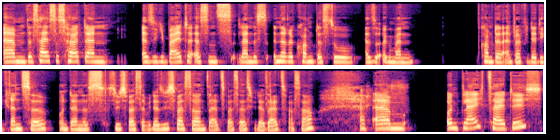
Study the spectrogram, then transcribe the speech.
Ähm, das heißt, es hört dann, also je weiter es ins Landesinnere kommt, desto, also irgendwann kommt dann einfach wieder die Grenze und dann ist Süßwasser wieder Süßwasser und Salzwasser ist wieder Salzwasser. Ach. Ähm, und gleichzeitig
